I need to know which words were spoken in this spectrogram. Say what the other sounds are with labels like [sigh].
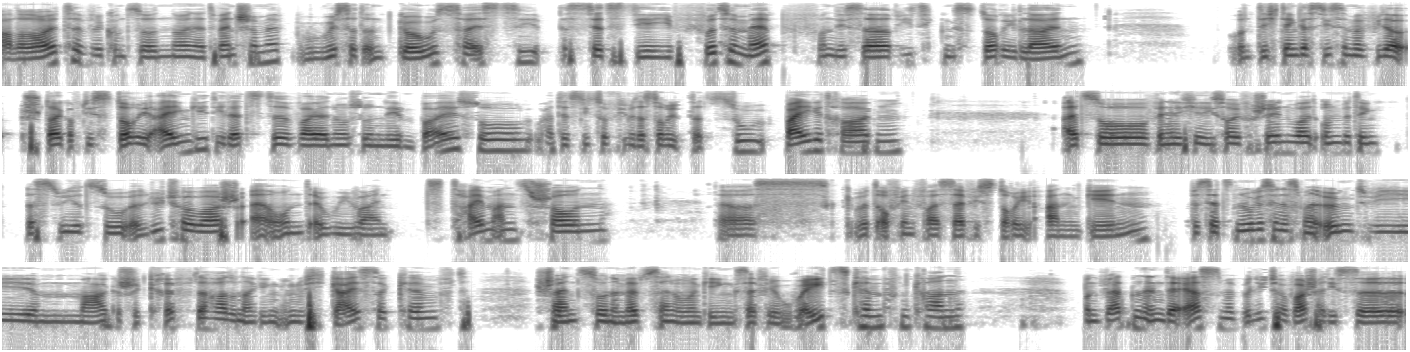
Hallo Leute, willkommen zur neuen Adventure Map. Wizard and Ghost heißt sie. Das ist jetzt die vierte Map von dieser riesigen Storyline. Und ich denke, dass diese Map wieder stark auf die Story eingeht. Die letzte war ja nur so nebenbei, so hat jetzt nicht so viel mit der Story dazu beigetragen. Also, wenn ihr hier die Story verstehen wollt, unbedingt das Video zu Elytra Rush äh, und Rewind Time anschauen. Das wird auf jeden Fall sehr viel Story angehen. Bis jetzt nur gesehen, dass man irgendwie magische Kräfte hat und dann gegen irgendwelche Geister kämpft. Scheint so eine Map zu sein, wo man gegen sehr viele Raids kämpfen kann. Und wir hatten in der ersten Map Elite Washer diese,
